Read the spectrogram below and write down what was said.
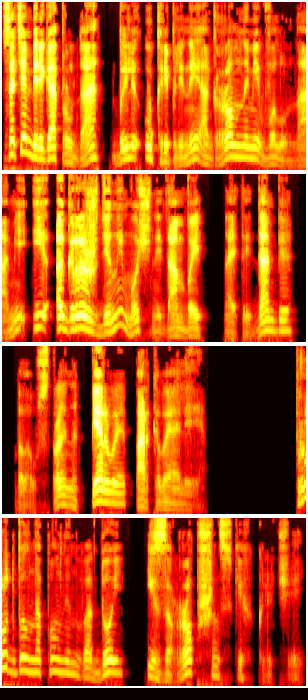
Затем берега пруда были укреплены огромными валунами и ограждены мощной дамбой. На этой дамбе была устроена первая парковая аллея. Пруд был наполнен водой из ропшинских ключей.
